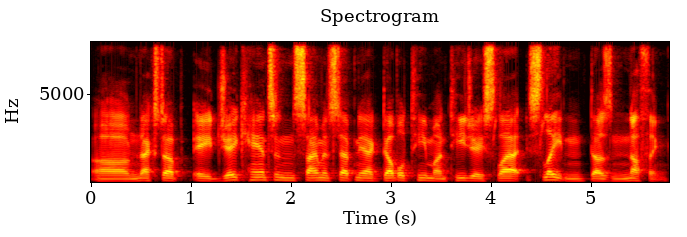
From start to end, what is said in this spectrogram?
Um, next up, a Jake Hanson, Simon Stepaniak double team on TJ Slat- Slaton does nothing.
